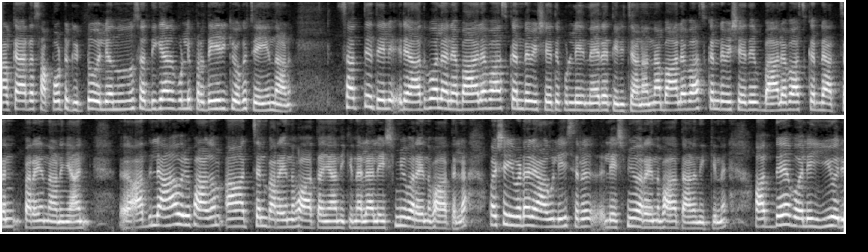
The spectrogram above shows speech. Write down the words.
ആൾക്കാരുടെ സപ്പോർട്ട് കിട്ടുമോ ഇല്ലയോ എന്നൊന്നും ശ്രദ്ധിക്കാതെ പുള്ളി പ്രതികരിക്കുകയൊക്കെ ചെയ്യുന്നതാണ്. സത്യത്തിൽ അതുപോലെ തന്നെ ബാലഭാസ്കറിന്റെ വിഷയത്തിൽ പുള്ളി നേരെ തിരിച്ചാണ്. എന്നാൽ ബാലഭാസ്കറിന്റെ വിഷയത്തിൽ ബാലഭാസ്കറിന്റെ അച്ഛൻ പറയുന്നതാണ് ഞാൻ. അതിൽ ആ ഒരു ഭാഗം ആ അച്ഛൻ പറയുന്ന ഭാഗത്താണ് ഞാൻ നിൽക്കുന്നത്. അല്ല ലക്ഷ്മി പറയുന്ന ഭാഗത്തല്ല. പക്ഷേ ഇവിടെ രാഹുൽ ഈശ്വർ ലക്ഷ്മി പറയുന്ന ഭാഗത്താണ് നിൽക്കുന്നത്. അതേപോലെ ഈ ഒരു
